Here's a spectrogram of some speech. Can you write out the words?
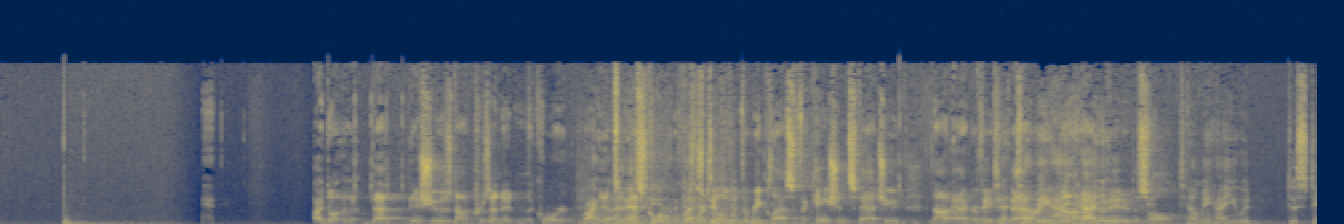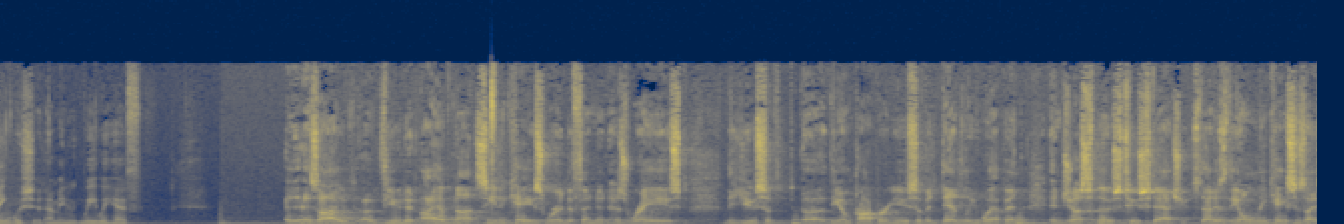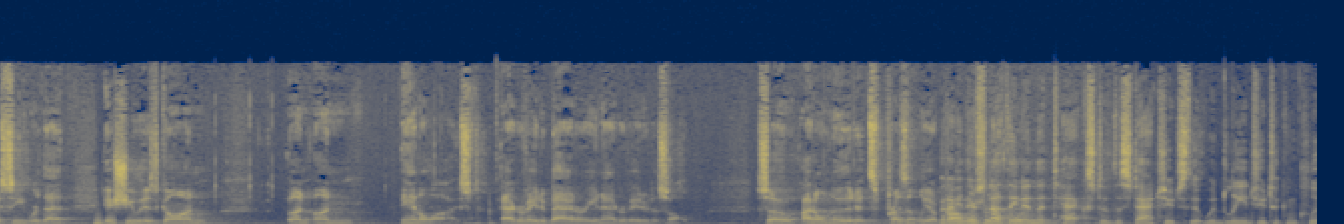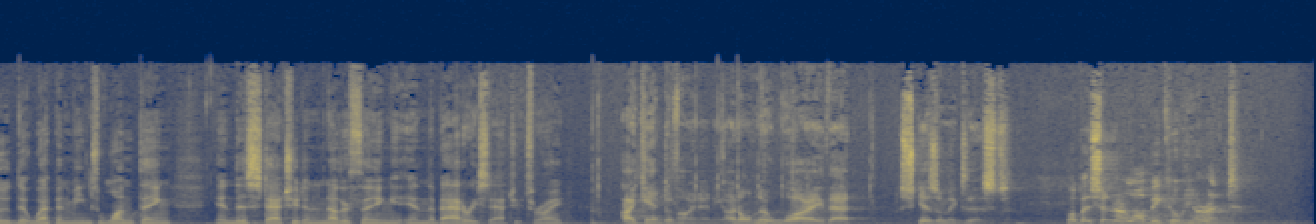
I don't, that issue is not presented in the court. Right, but To I'm this asking court, because we're dealing with the reclassification statute, not aggravated T- tell me battery, how- not how you- aggravated assault. Tell me how you would distinguish it. I mean, we, we have, As I uh, viewed it, I have not seen a case where a defendant has raised the use of, uh, the improper use of a deadly weapon in just those two statutes. That is the only cases I see where that issue has gone un- unanalyzed, aggravated battery and aggravated assault. So I don't know that it's presently a but I problem mean, there's for the nothing in the text of the statutes that would lead you to conclude that weapon means one thing in this statute and another thing in the battery statutes, right? I can't define any. I don't know why that schism exists. Well, but shouldn't our law be coherent?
